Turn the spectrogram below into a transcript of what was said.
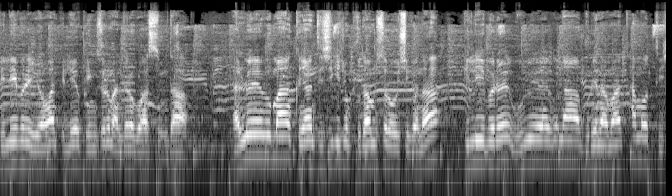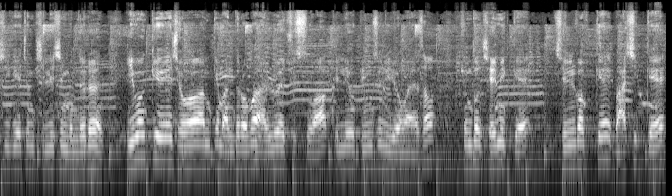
빌리브를 이용한 빌리브 빙수를 만들어 보았습니다. 알로에만 그냥 드시기 좀 부담스러우시거나 빌리브를 우유나 물에나만 타먹 드시기에 좀 질리신 분들은 이번 기회에 저와 함께 만들어 본 알로에 주스와 빌리브 빙수를 이용하여서 좀 더 재밌게 즐겁게 맛있게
